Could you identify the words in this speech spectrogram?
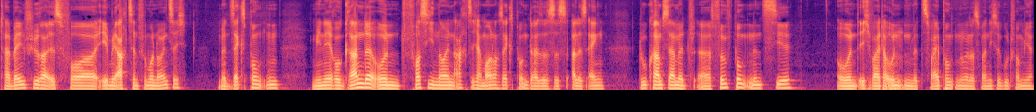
Tabellenführer ist vor Emil 1895 mit sechs Punkten. Minero Grande und Fossi 89 haben auch noch sechs Punkte, also es ist alles eng. Du kamst ja mit äh, fünf Punkten ins Ziel und ich weiter Mhm. unten mit zwei Punkten nur, das war nicht so gut von mir.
